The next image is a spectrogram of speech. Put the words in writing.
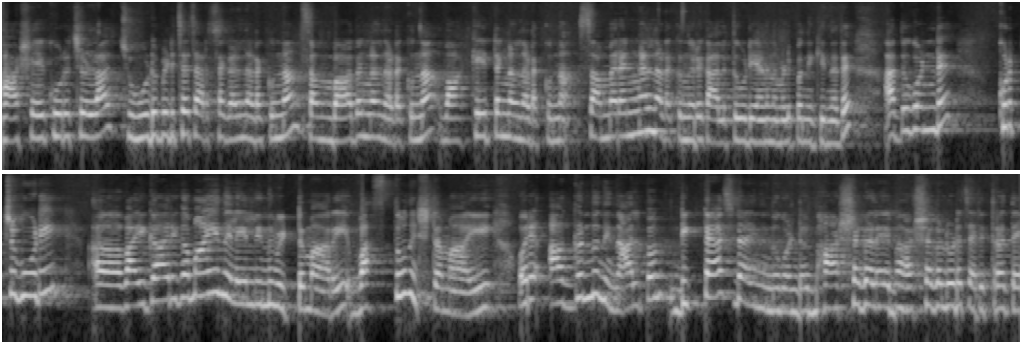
ഭാഷയെക്കുറിച്ചുള്ള ചൂടുപിടിച്ച ചർച്ചകൾ നടക്കുന്ന സംവാദങ്ങൾ നടക്കുന്ന വാക്കേറ്റങ്ങൾ നടക്കുന്ന സമരങ്ങൾ നടക്കുന്ന ഒരു കാലത്തുകൂടിയാണ് നമ്മളിപ്പോൾ നിൽക്കുന്നത്. അതുകൊണ്ട് കുറച്ചുകൂടി വൈകാരികമായ നിലയിൽ നിന്ന് വിട്ടുമാറി വസ്തുനിഷ്ഠമായി ഒരു അകന്നു നിന്ന് അല്പം ഡിറ്റാച്ച്ഡ് ആയി നിന്നുകൊണ്ട് ഭാഷകളെ ഭാഷകളുടെ ചരിത്രത്തെ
